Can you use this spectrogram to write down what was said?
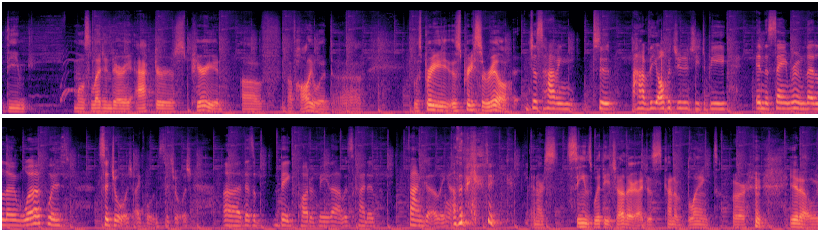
the most legendary actors, period, of, of Hollywood, uh, it was pretty it was pretty surreal. Just having to have the opportunity to be in the same room, let alone work with Sir George, I call him Sir George. Uh, there's a big part of me that was kind of fangirling at the beginning in our scenes with each other, I just kind of blanked or, you know,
